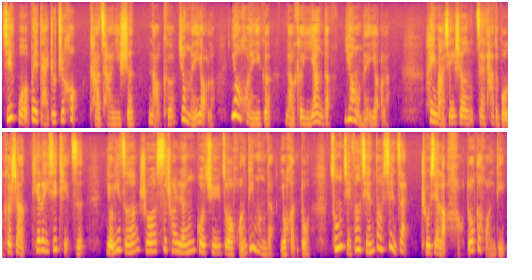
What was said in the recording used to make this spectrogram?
结果被逮住之后，咔嚓一声，脑壳就没有了，又换一个脑壳一样的又没有了。黑马先生在他的博客上贴了一些帖子，有一则说四川人过去做皇帝梦的有很多，从解放前到现在。出现了好多个皇帝，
